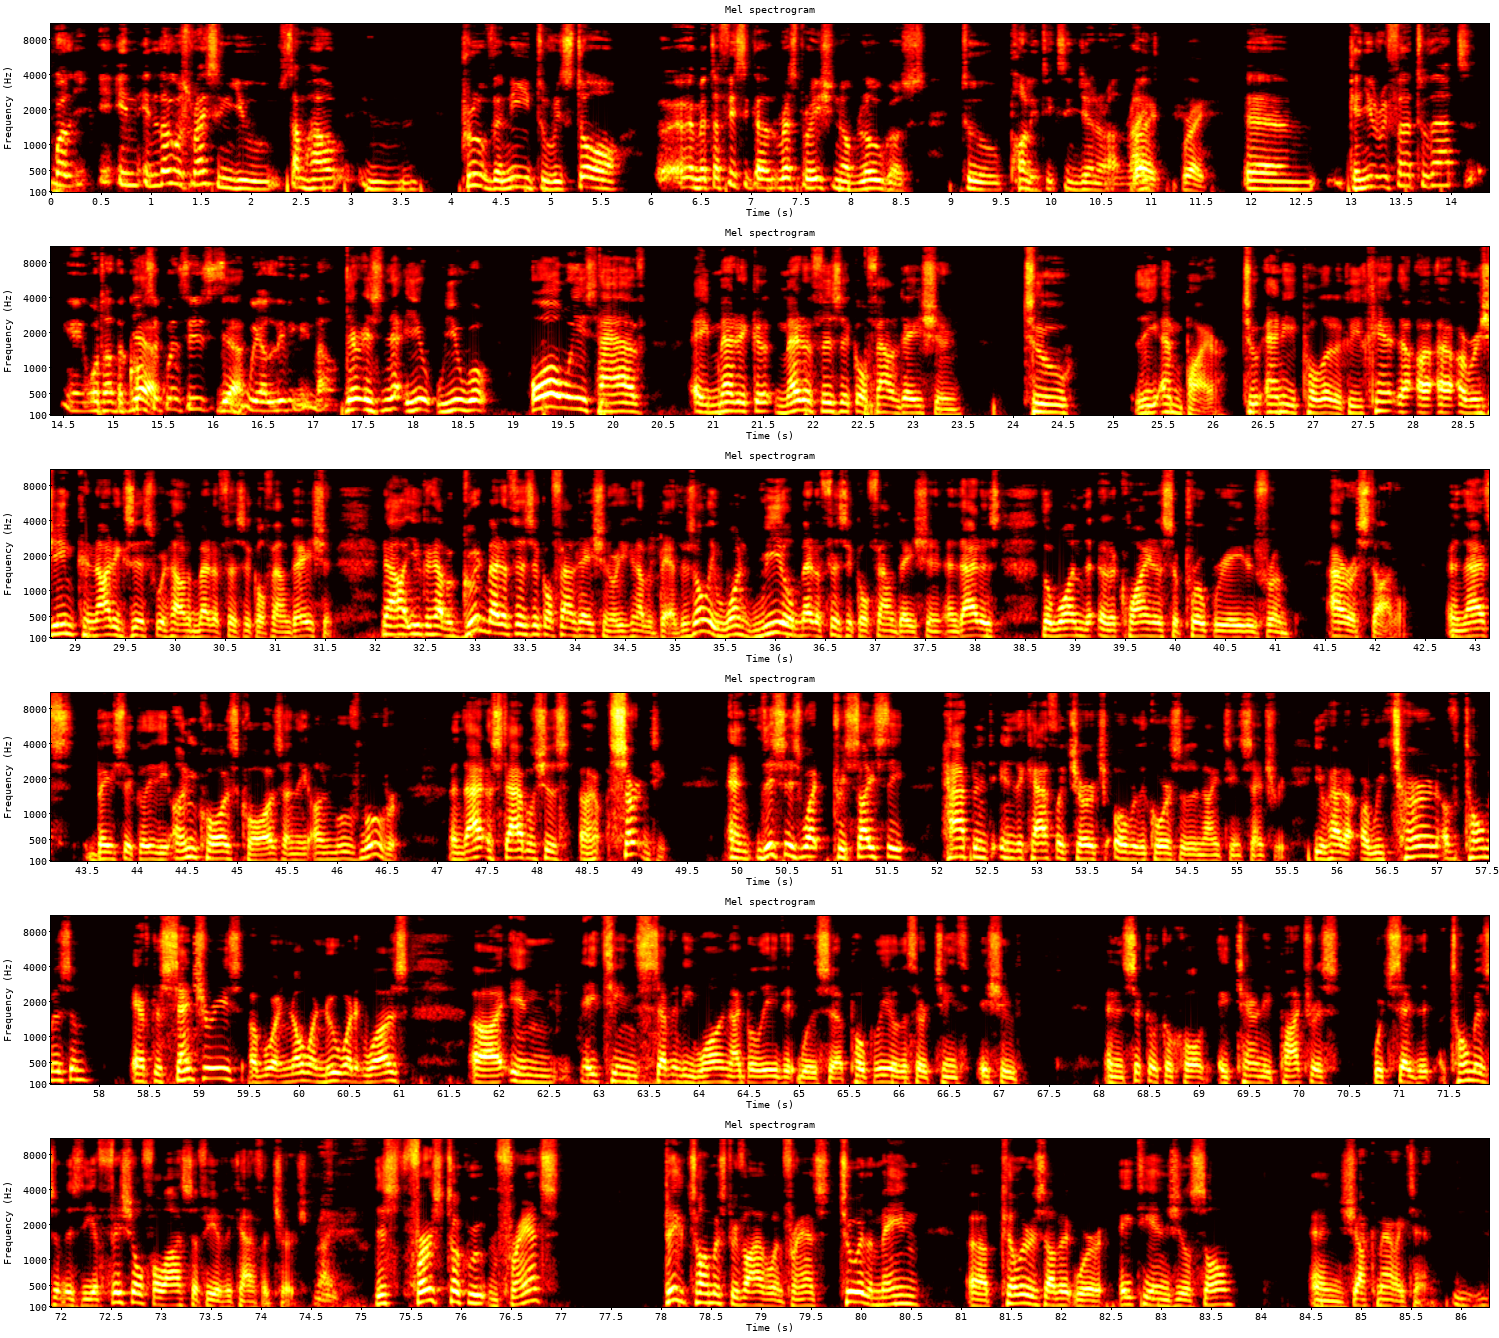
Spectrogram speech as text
well, in, in Logos Rising, you somehow mm, prove the need to restore uh, a metaphysical restoration of Logos to politics in general, right? Right, right. Um, can you refer to that? What are the consequences yeah. Yeah. we are living in now? There is ne- you you will always have a medica- metaphysical foundation to the empire, to any political. You can't a, a regime cannot exist without a metaphysical foundation. Now, you can have a good metaphysical foundation or you can have a bad. There's only one real metaphysical foundation, and that is the one that Aquinas appropriated from Aristotle. And that's basically the uncaused cause and the unmoved mover. And that establishes a certainty. And this is what precisely happened in the Catholic Church over the course of the 19th century. You had a, a return of Thomism after centuries of when no one knew what it was. Uh, in 1871, I believe it was uh, Pope Leo XIII issued an encyclical called Aeterni Patris, which said that Thomism is the official philosophy of the Catholic Church. Right. This first took root in France. Big Thomist revival in France. Two of the main uh, pillars of it were Etienne Gilson and Jacques Maritain. Mm-hmm.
